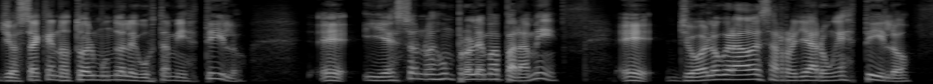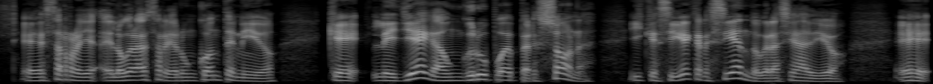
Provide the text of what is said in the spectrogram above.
Yo sé que no todo el mundo le gusta mi estilo. Eh, y eso no es un problema para mí. Eh, yo he logrado desarrollar un estilo, he, he, logrado desarrollar un contenido que le llega a un grupo de personas y que sigue creciendo, gracias a Dios. Eh,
